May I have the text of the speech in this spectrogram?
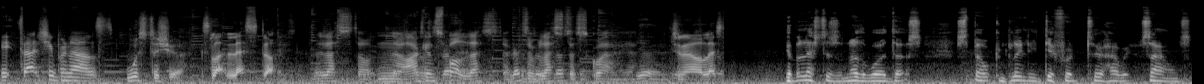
It's actually pronounced Worcestershire. It's like Leicester. Leicester. No, I can spell Leicester because of Leicester Square, yeah. Do you know how Leicester Yeah, but Leicester's another word that's spelt completely different to how it sounds.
